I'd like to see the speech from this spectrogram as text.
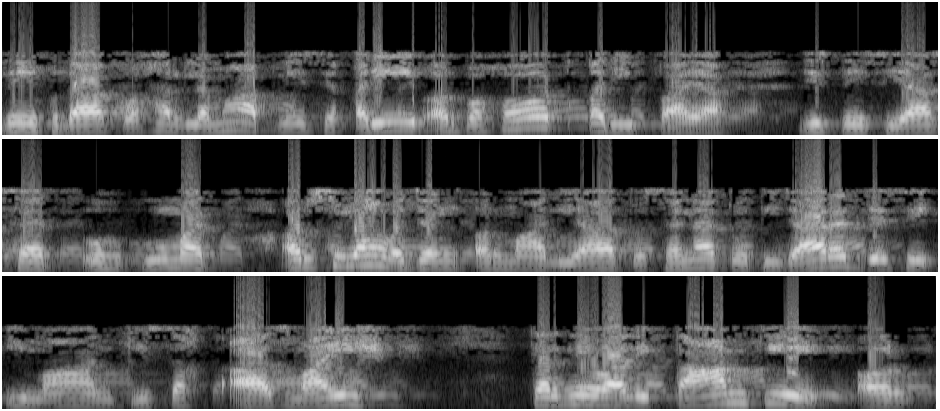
نے خدا کو ہر لمحہ اپنے سے قریب اور بہت قریب پایا، جس نے سیاست و حکومت اور صلح و جنگ اور مالیات و صنعت و تجارت جیسے ایمان کی سخت آزمائش کرنے والے کام کیے اور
